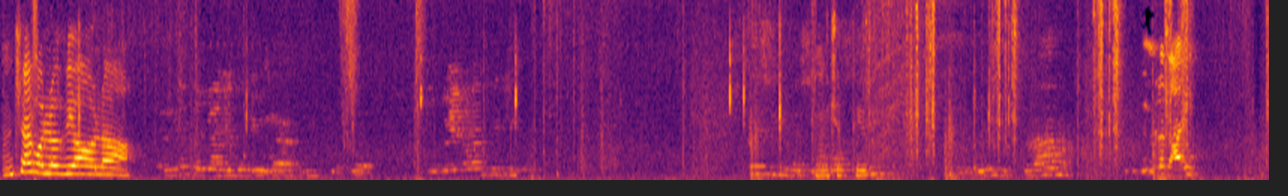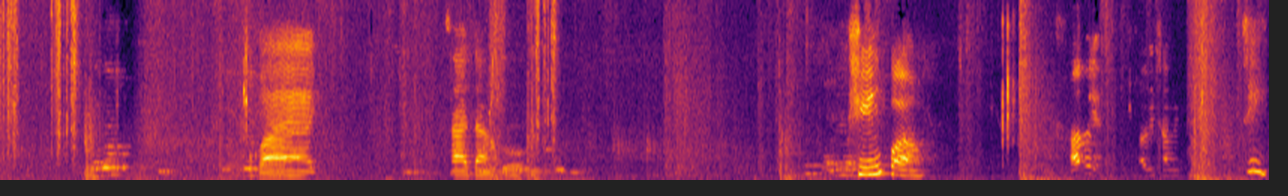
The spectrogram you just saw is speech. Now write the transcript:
Non c'è quello viola. Non c'è più. Dillo dai. Vai. Sata. Cinque. Vabbè. Vabbè, vabbè. Sì.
